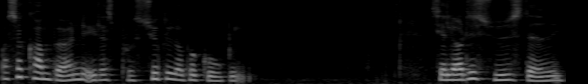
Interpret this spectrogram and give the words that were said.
og så kom børnene ellers på cykel og på gåben. Charlotte syede stadig,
